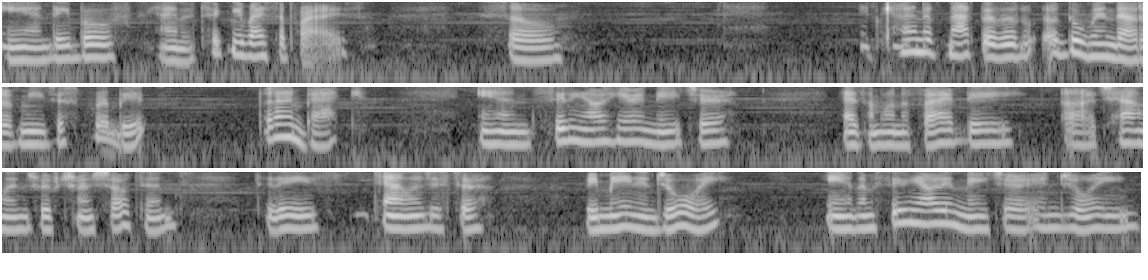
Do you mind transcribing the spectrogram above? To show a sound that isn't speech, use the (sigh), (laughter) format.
and they both kind of took me by surprise. So it kind of knocked a little of the wind out of me just for a bit, but I'm back and sitting out here in nature as I'm on a five day uh, challenge with Trent Shelton. Today's challenge is to remain in joy, and I'm sitting out in nature enjoying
